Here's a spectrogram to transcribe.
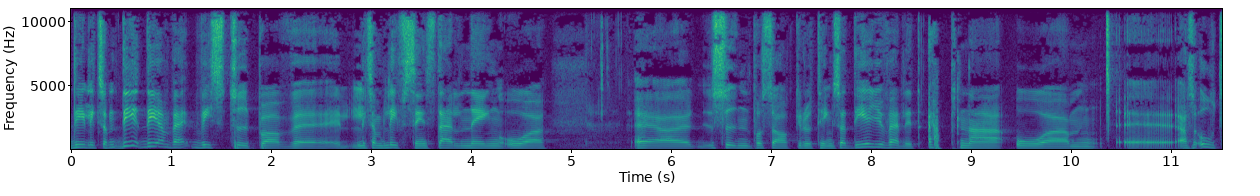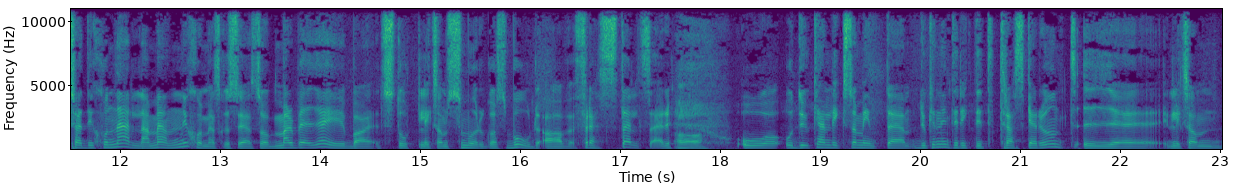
det är, liksom, det, det är en viss typ av eh, liksom livsinställning och eh, syn på saker och ting. Så det är ju väldigt öppna och mm, eh, alltså otraditionella människor, om jag skulle säga så. Marbella är ju bara ett stort liksom, smörgåsbord av frestelser. Ja. Och, och du kan liksom inte, du kan inte riktigt traska runt i eh, liksom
